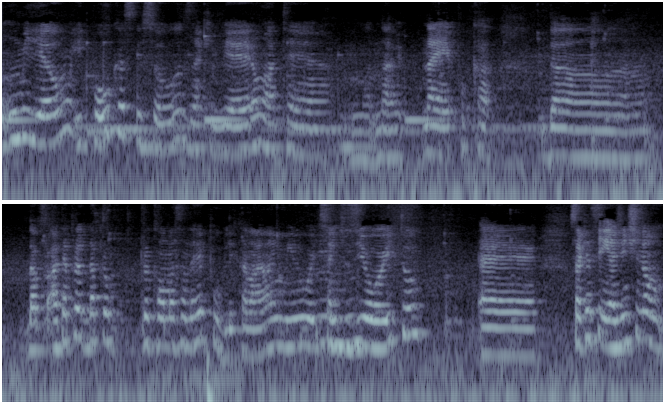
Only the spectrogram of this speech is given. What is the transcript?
um milhão e poucas pessoas né, que vieram até na, na época da. da até pra, da pro- proclamação da República, lá em 1808. É, só que assim, a gente não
